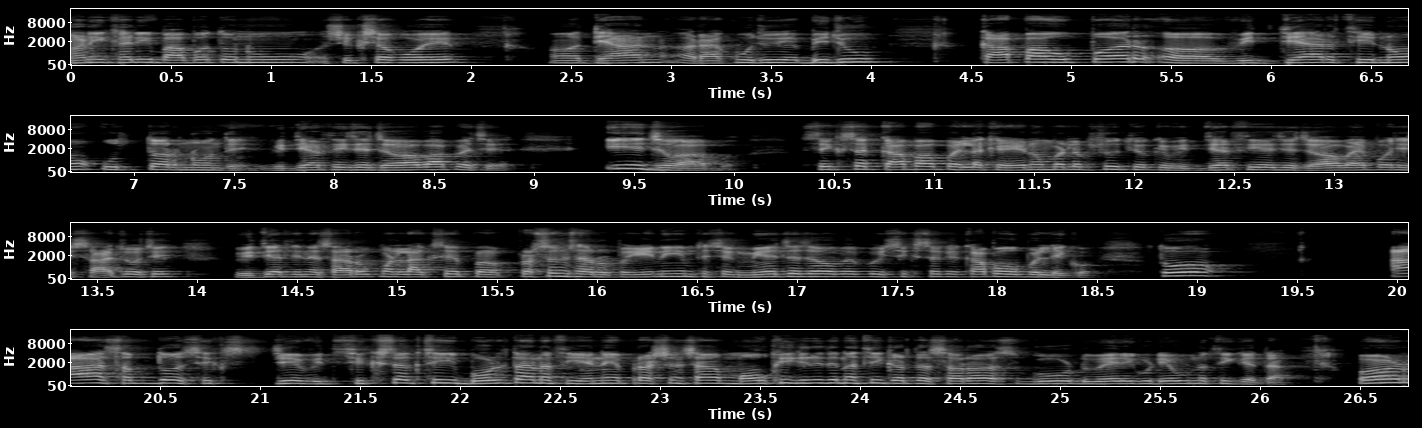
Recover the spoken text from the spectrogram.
ઘણી ખરી બાબતોનું શિક્ષકોએ ધ્યાન રાખવું જોઈએ. બીજું, કાપા ઉપર વિદ્યાર્થીનો ઉત્તર નોંધે. વિદ્યાર્થી જે જવાબ આપે છે, એ જવાબ શિક્ષક કાપા પર લખે. એનો મતલબ શું થયો કે વિદ્યાર્થીએ જે જવાબ આપ્યો છે સાચો છે. વિદ્યાર્થીને સારું પણ લાગશે પ્રશંસા રૂપે એને એમ થશે કે મેં જે જવાબ આપ્યો શિક્ષકે કાપા ઉપર લખ્યો. તો આ શબ્દો જે શિક્ષક છે એ બોલતા નથી, એને પ્રશંસા મૌખિક રીતે નથી કરતા, સરસ, ગુડ, વેરી ગુડ એવું નથી કહેતા. પણ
